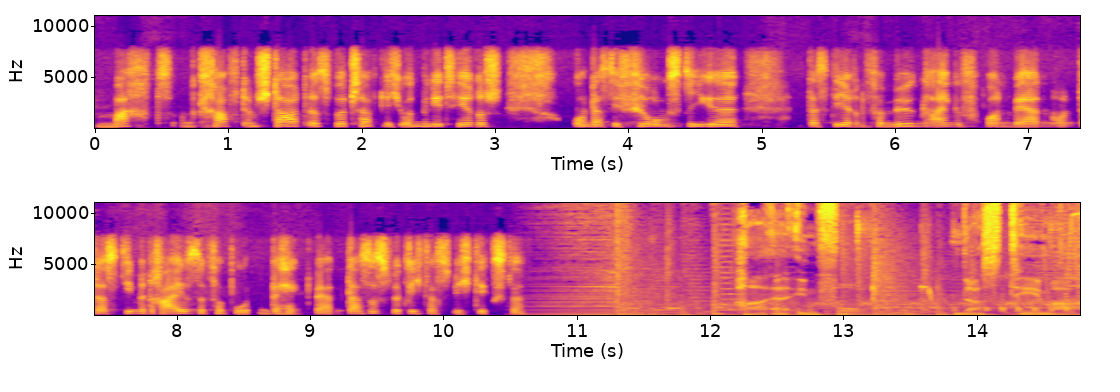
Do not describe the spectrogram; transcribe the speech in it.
Macht und Kraft im Staat ist, wirtschaftlich und militärisch, und dass die Führungsriege dass deren Vermögen eingefroren werden und dass die mit Reiseverboten behängt werden. Das ist wirklich das Wichtigste. HR Info. Das Thema.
